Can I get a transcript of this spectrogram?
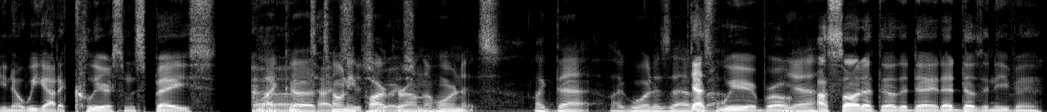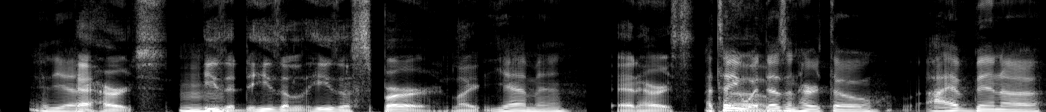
you know, we got to clear some space. like uh, type Tony Parker on the Hornets, like that. Like what is that? That's about? weird, bro. Yeah. I saw that the other day. That doesn't even. Yeah, That hurts. Mhm. He's a he's a he's a spur. Like yeah, man. It hurts. I tell you what Um, doesn't hurt though. I have been a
